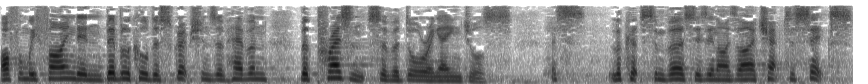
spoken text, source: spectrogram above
Often we find in biblical descriptions of heaven the presence of adoring angels. Look at some verses in Isaiah chapter 6.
